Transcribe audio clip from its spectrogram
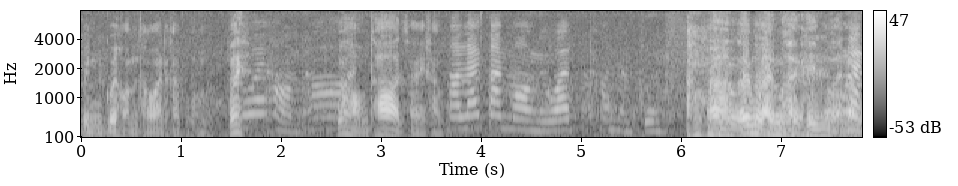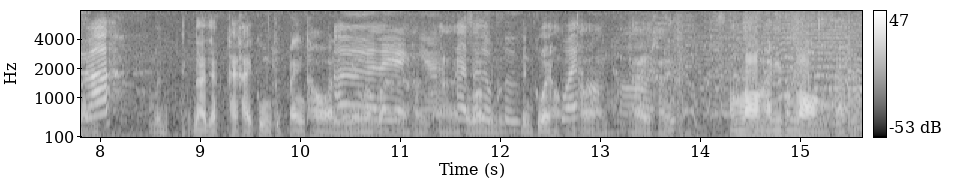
เป็นกล้วยหอมทอดครับผมเฮ้ยกล้วยหอมทอดกล้วยหอมทอดใช่ครับ ตอนแรกตันมองนึกว่าทอดมันกุ้ง เออเอ้ยเหมือนเหมือนพี่เหมือนเหมือนว่า มันน่าจะคล้ายๆกุ้งชุบแป้งทอดอะไรอย่างเงี้ยมากกว่านะครับเอออะไรอย่างเงี้ยอ่าแต่แต่ว่าสรุเป็นปคือเป็นกล้วยหอมกล้วยทหออดมทอดใช่ครับต้องลองอันนี้ต้องลองครับผม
